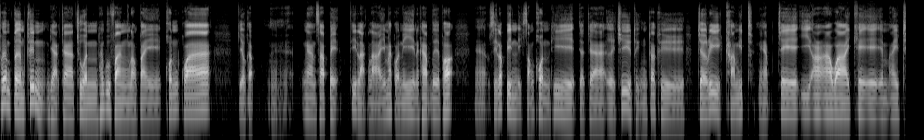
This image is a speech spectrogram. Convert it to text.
เพิ่มเติมขึ้น อยากจะชวนท่านผู้ฟังลองไปค้นคว้าเกี่ยวกับงานซาเปะที่หลากหลายมากกว่านี้นะครับ โดยเฉพาะศิลปินอีกสองคนที่อยากจะเอ่ยชื่อถึงก็คือเจอรี่คามิตนะครับ J E R R Y K A M I T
